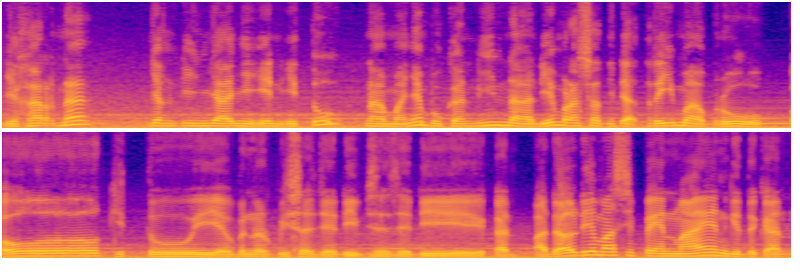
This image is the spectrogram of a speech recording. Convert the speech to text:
Ya karena yang dinyanyiin itu namanya bukan Nina, dia merasa tidak terima, Bro. Oh gitu, iya bener bisa jadi bisa jadi. Kan, padahal dia masih pengen main gitu kan.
